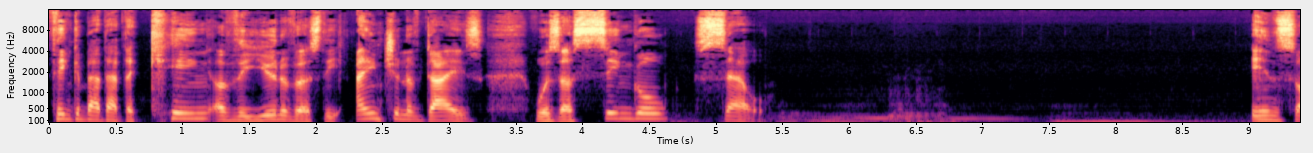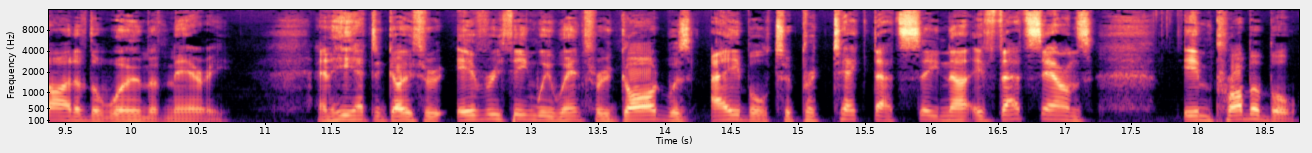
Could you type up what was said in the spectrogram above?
Think about that. The king of the universe, the ancient of days, was a single cell inside of the womb of Mary. And he had to go through everything we went through. God was able to protect that seed. Now, if that sounds improbable,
